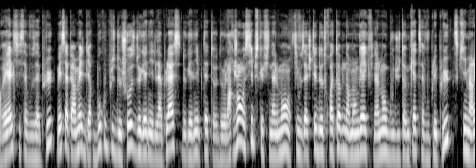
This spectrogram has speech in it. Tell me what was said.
réel si ça vous a plu mais ça permet de lire beaucoup plus de choses, de gagner de la place, de gagner peut-être de l'argent aussi puisque finalement si vous achetez 2-3 tomes d'un manga et que finalement au bout du tome 4 ça vous plaît plus, ce qui m'arrive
